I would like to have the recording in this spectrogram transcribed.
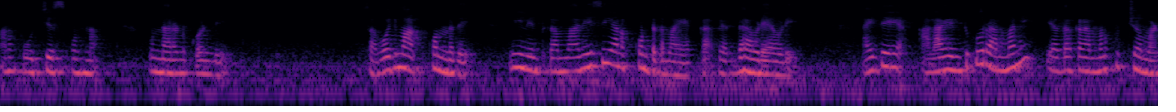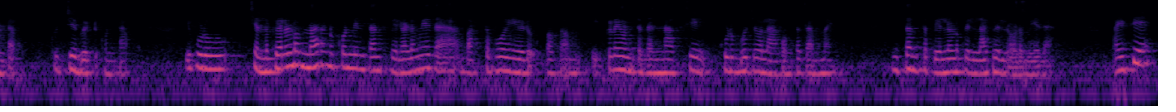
మనం పూజ చేసుకుంటున్నాం ఉన్నారనుకోండి. సపోజ్ మా అక్క ఉన్నది నేను ఎందుకమ్మా అనేసి అనుకుంటుంది మా అక్క పెద్ద ఆవిడ ఆవిడ. అయితే అలా ఎందుకు రమ్మని? ఎదరికి రమ్మని కూర్చోమంటాం కూర్చోబెట్టుకుంటాం. ఇప్పుడు చిన్నపిల్లలు ఉన్నారనుకోండి ఇంతంత పిల్లల మీద భర్త పోయాడు. ఒక ఇక్కడే ఉంటుందండి నాకు చే కుడుబుజం లాగా ఉంటుంది అమ్మాయి. ఇంతంత పిల్లలు పిల్ల పిల్లోడి మీద. అయితే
